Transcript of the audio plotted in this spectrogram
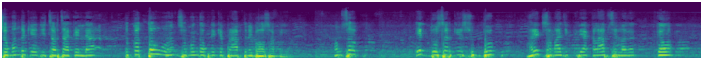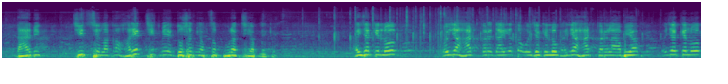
संबंध के यदि चर्चा कल जाए तो कतौ ओहन संबंध अपने के प्राप्त नहीं भऽ सकैया हम सब एक दोसर के सुख दुख, हरेक सामाजिक क्रियाकलाप से लग के, धार्मिक चीज़ से लग हरेक चीज़ में एक दोसर के हम सब पूरक छी अपने के। ऐजा के लोग, ओइजा हाट करे जाइए तो ओइजा के लोग ऐजा हाट करेला अभिया ओइजा के लोग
